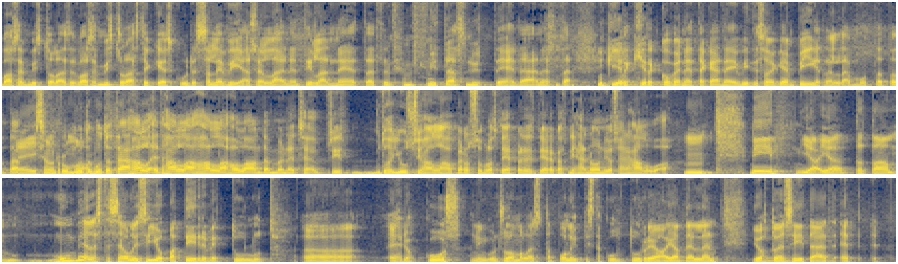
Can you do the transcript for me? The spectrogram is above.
vasemmistolaisen, vasemmistolaisten keskuudessa leviää sellainen tilanne, että, että mitäs nyt tehdään, että kir- kirkkovenettäkään ei viitisi oikein piirrellä. Mutta, tota, ei, se on rumaa. Mutta, mutta tämä Halla, että Halla, Halla on tämmöinen, että se, siis Jussi halla perussuomalaisten ja presidenttiehdokas, niin hän on, jos hän haluaa. Mm. Niin, ja, ja tota, mun mielestä se olisi jopa tervetullut öö, ehdokkuus niin kuin suomalaisesta poliittista kulttuuria ajatellen, johtuen siitä, että, että, että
